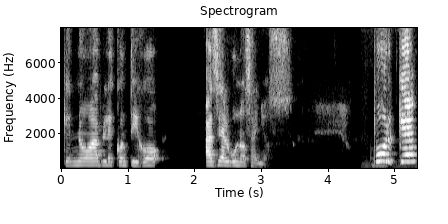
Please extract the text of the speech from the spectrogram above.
que no hablé contigo hace algunos años porque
